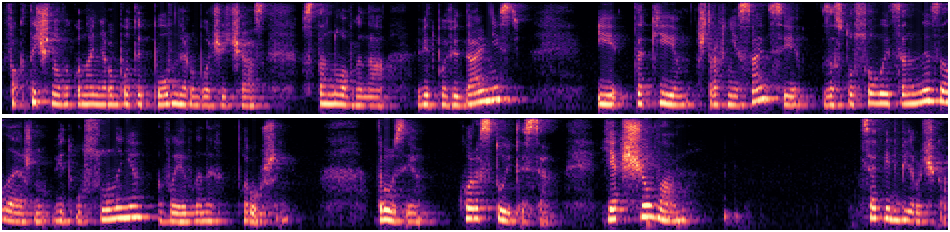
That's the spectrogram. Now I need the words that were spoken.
фактичного виконання роботи повний робочий час, встановлена відповідальність, і такі штрафні санкції застосовуються незалежно від усунення виявлених порушень. Друзі, користуйтеся. Якщо вам ця підбірочка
